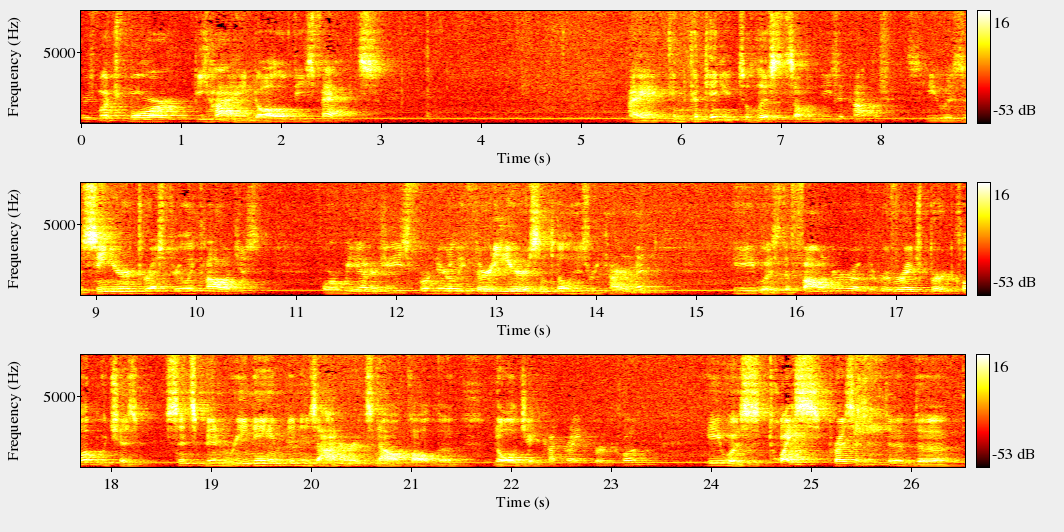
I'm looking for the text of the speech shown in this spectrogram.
there's much more behind all of these facts. I can continue to list some of these accomplishments. He was a senior terrestrial ecologist for We Energies for nearly 30 years until his retirement. He was the founder of the River Edge Bird Club, which has since been renamed in his honor. It's now called the Noel J. Cutright Bird Club. He was twice president of the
